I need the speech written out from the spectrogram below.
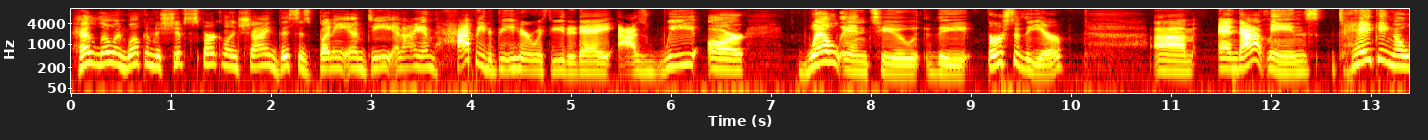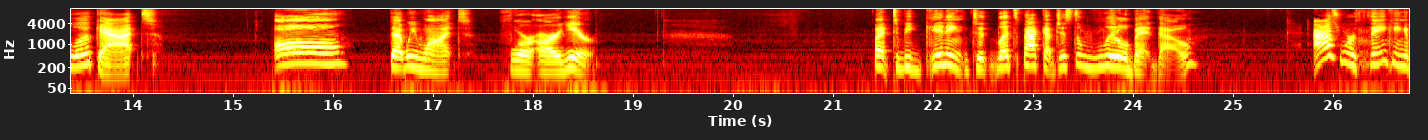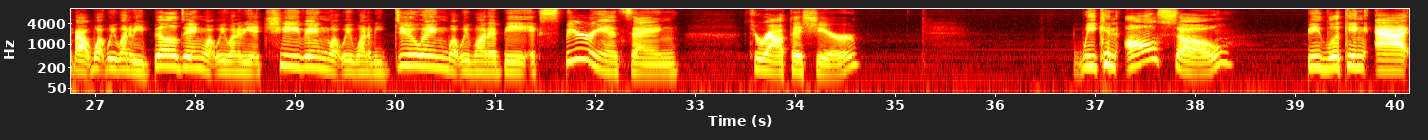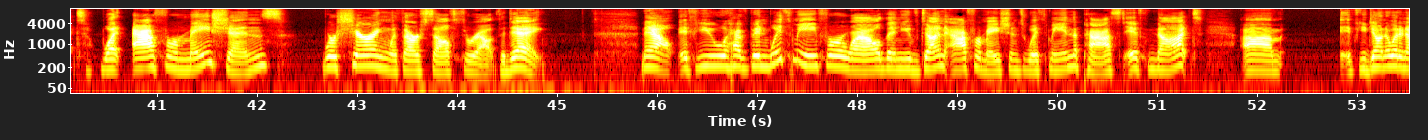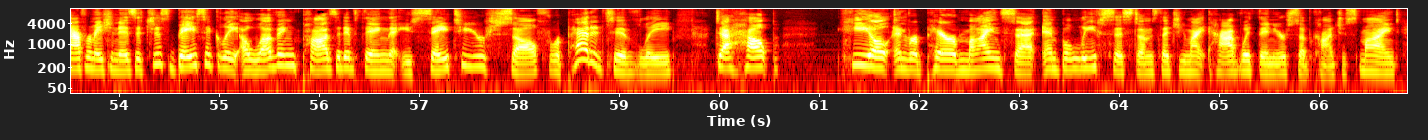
Hello and welcome to Shift Sparkle and Shine. This is Bunny MD, and I am happy to be here with you today as we are well into the first of the year. Um, and that means taking a look at all that we want for our year. But to beginning to let's back up just a little bit though as we're thinking about what we want to be building, what we want to be achieving, what we want to be doing, what we want to be experiencing throughout this year, we can also be looking at what affirmations we're sharing with ourselves throughout the day. Now, if you have been with me for a while, then you've done affirmations with me in the past. If not, um, if you don't know what an affirmation is, it's just basically a loving, positive thing that you say to yourself repetitively to help heal and repair mindset and belief systems that you might have within your subconscious mind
